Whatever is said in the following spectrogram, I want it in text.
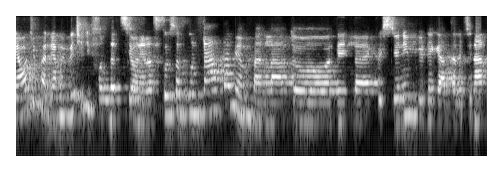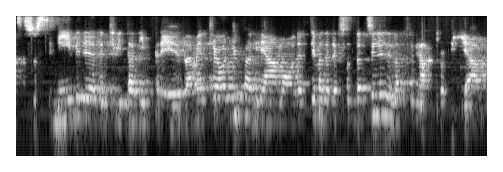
E oggi parliamo invece di fondazioni. La scorsa puntata abbiamo parlato delle questioni più legate alle finanze sostenibili e alle attività di impresa, mentre oggi parliamo del tema delle fondazioni e della filantropia,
